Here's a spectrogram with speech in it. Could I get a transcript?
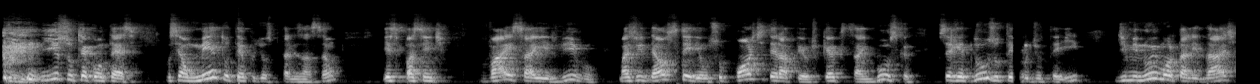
e isso que acontece. Você aumenta o tempo de hospitalização, esse paciente vai sair vivo, mas o ideal seria um suporte terapêutico, que é o que está em busca, você reduz o tempo de UTI, diminui a mortalidade,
